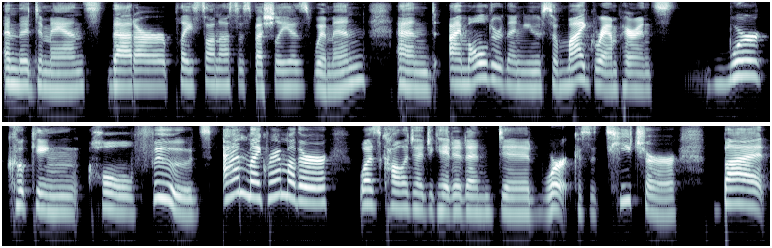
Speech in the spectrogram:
and the demands that are placed on us, especially as women. And I'm older than you, so my grandparents were cooking whole foods. And my grandmother was college educated and did work as a teacher, but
